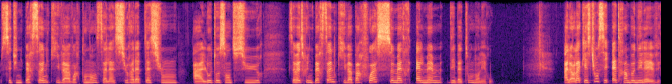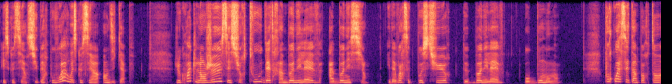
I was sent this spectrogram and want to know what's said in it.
c'est une personne qui va avoir tendance à la suradaptation, à l'autocensure. Ça va être une personne qui va parfois se mettre elle-même des bâtons dans les roues. Alors la question c'est être un bon élève, est-ce que c'est un super pouvoir ou est-ce que c'est un handicap? Je crois que l'enjeu c'est surtout d'être un bon élève à bon escient et d'avoir cette posture de bon élève au bon moment. Pourquoi c'est important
